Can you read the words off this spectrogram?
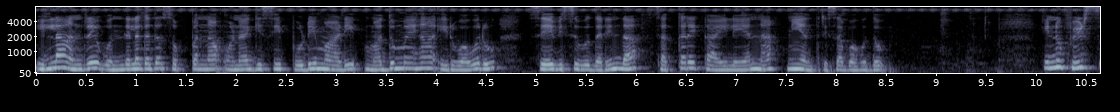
ಇಲ್ಲ ಅಂದರೆ ಒಂದೆಲಗದ ಸೊಪ್ಪನ್ನು ಒಣಗಿಸಿ ಪುಡಿ ಮಾಡಿ ಮಧುಮೇಹ ಇರುವವರು ಸೇವಿಸುವುದರಿಂದ ಸಕ್ಕರೆ ಕಾಯಿಲೆಯನ್ನು ನಿಯಂತ್ರಿಸಬಹುದು. ಇನ್ನು ಫಿಟ್ಸ್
